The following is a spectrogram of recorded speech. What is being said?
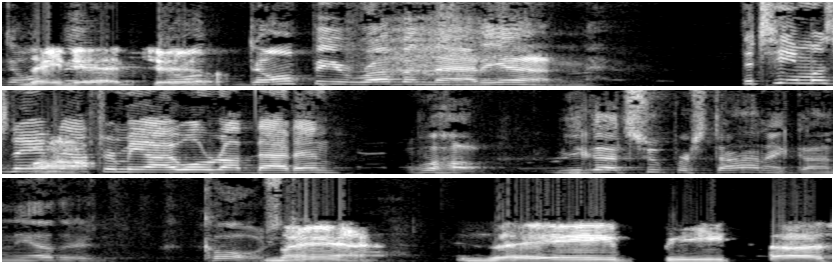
don't They be- did, too. Don't, don't be rubbing that in. The team was named Wow. after me. I will rub that in. Well, you got Supersonic on the other coast. Man, they beat us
